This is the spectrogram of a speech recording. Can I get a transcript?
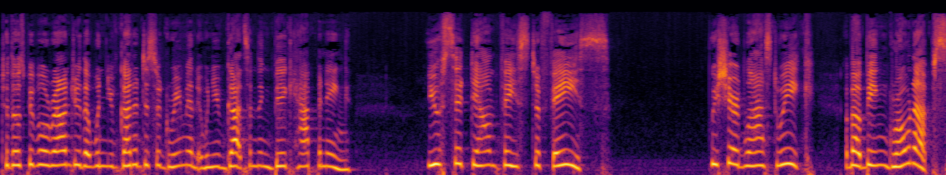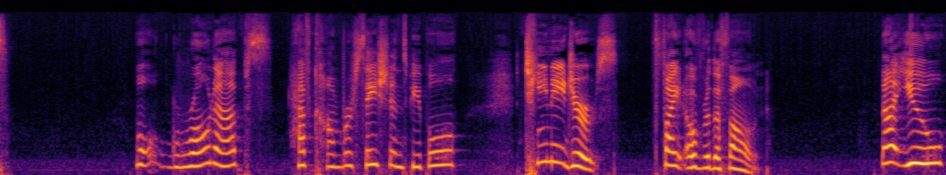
to those people around you that when you've got a disagreement, when you've got something big happening, you sit down face to face. We shared last week about being grown ups. Well, grown ups have conversations, people. Teenagers fight over the phone. Not you.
